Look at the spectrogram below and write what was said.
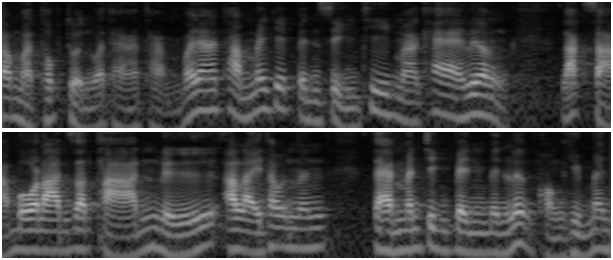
ต้องมาทบทวนวัฒนธรรม วัฒนธรรมไม่ได้เป็นสิ่งที่มาแค่เรื่องรักษาโบราณสถานหรืออะไรเท่านั้น แต่มันจึงเป็นเป็นเรื่องของ human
